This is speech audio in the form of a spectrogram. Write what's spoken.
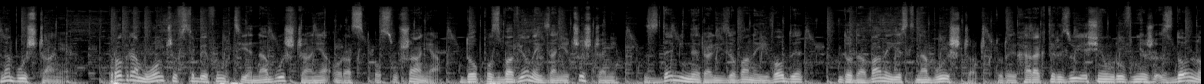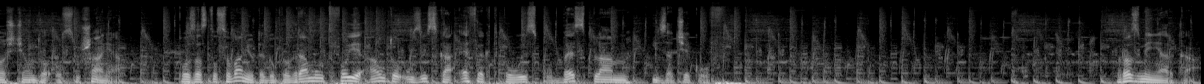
Nabłyszczanie. Program łączy w sobie funkcje nabłyszczania oraz osuszania. Do pozbawionej zanieczyszczeń, zdemineralizowanej wody dodawany jest nabłyszczacz, który charakteryzuje się również zdolnością do osuszania. Po zastosowaniu tego programu Twoje auto uzyska efekt połysku bez plam i zacieków. Rozmieniarka.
